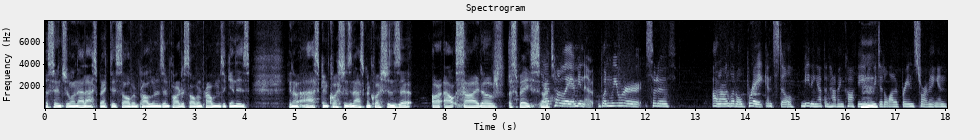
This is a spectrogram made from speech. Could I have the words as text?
essential in that aspect is solving problems. And part of solving problems again is you know, asking questions and asking questions that are outside of a space. Yeah, I, totally. I mean, uh, when we were sort of on our little break and still meeting up and having coffee, you know, we hmm. did a lot of brainstorming and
